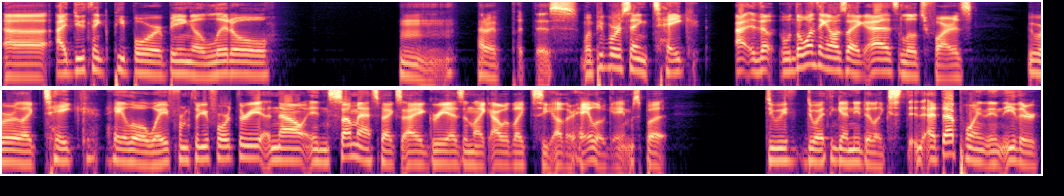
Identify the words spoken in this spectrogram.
Uh I do think people were being a little hmm how do I put this? When people were saying take I the, the one thing I was like, ah, that's a little too far is we were like take Halo away from 343. Now, in some aspects, I agree. As in, like, I would like to see other Halo games, but do we? Do I think I need to like st- at that point in either?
